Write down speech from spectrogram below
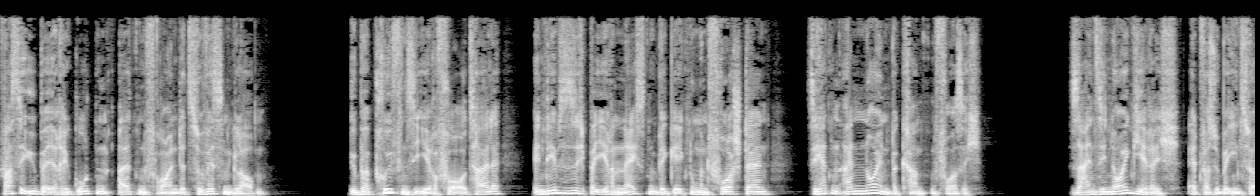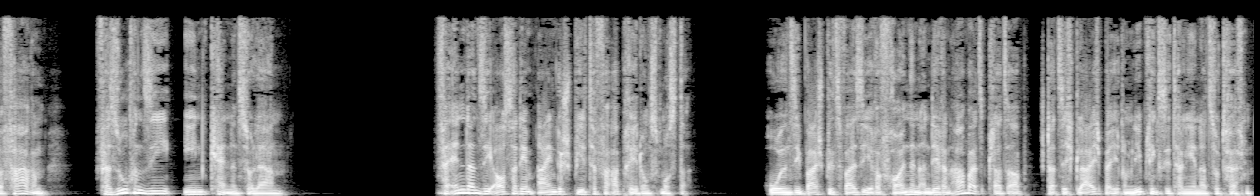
was Sie über Ihre guten alten Freunde zu wissen glauben. Überprüfen Sie Ihre Vorurteile, indem sie sich bei ihren nächsten Begegnungen vorstellen, sie hätten einen neuen Bekannten vor sich. Seien Sie neugierig, etwas über ihn zu erfahren. Versuchen Sie, ihn kennenzulernen. Verändern Sie außerdem eingespielte Verabredungsmuster. Holen Sie beispielsweise Ihre Freundin an deren Arbeitsplatz ab, statt sich gleich bei Ihrem Lieblingsitaliener zu treffen.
